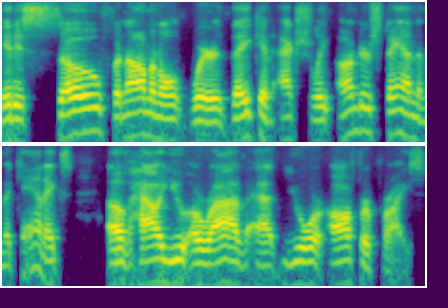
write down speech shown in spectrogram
it is so phenomenal where they can actually understand the mechanics of how you arrive at your offer price.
